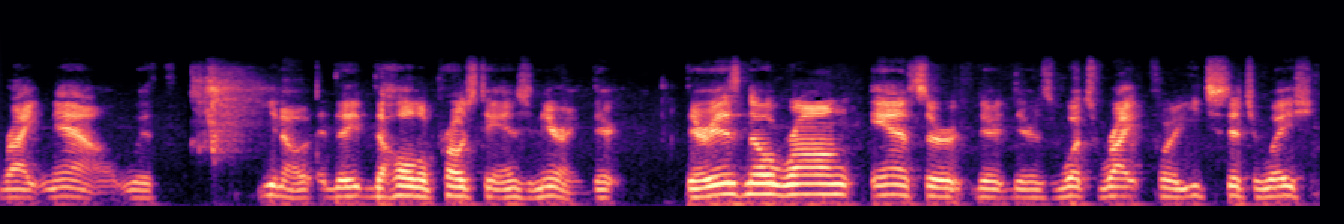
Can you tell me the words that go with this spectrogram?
right now with, you know, the the whole approach to engineering. There there is no wrong answer. There there's what's right for each situation.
